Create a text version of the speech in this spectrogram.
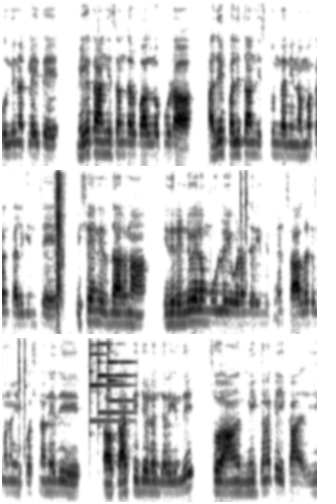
పొందినట్లయితే మిగతా అన్ని సందర్భాల్లో కూడా అదే ఫలితాన్ని ఇస్తుందని నమ్మకం కలిగించే విషయ నిర్ధారణ ఇది రెండు వేల మూడులో ఇవ్వడం జరిగింది ఫ్రెండ్స్. ఆల్రెడీ మనం ఈ క్వశ్చన్ అనేది ప్రాక్టీస్ చేయడం జరిగింది. సో మీకు కనుక ఈ ఈ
